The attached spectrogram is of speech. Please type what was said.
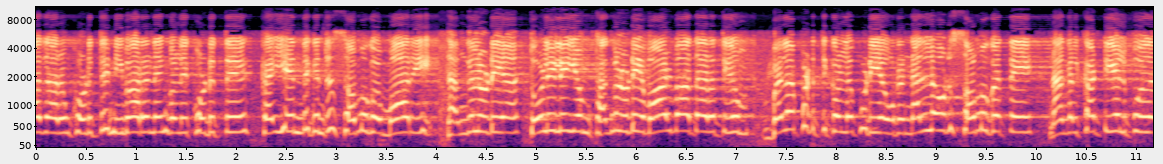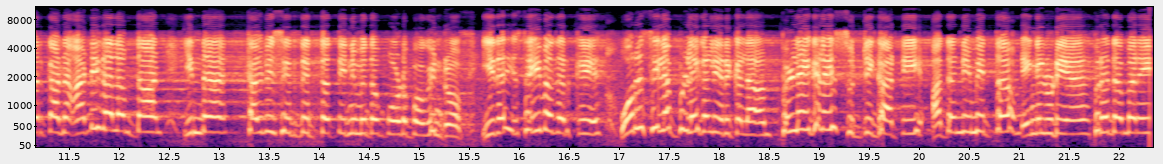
ஆதாரம் கொடுத்து நிவாரணங்களை கொடுத்து கையேந்துகின்ற சமூகம் மாறி தங்களுடைய தொழிலையும் தங்களுடைய வாழ்வாதாரத்தையும் பலப்படுத்திக் கொள்ளக்கூடிய ஒரு நல்ல ஒரு சமூகத்தை நாங்கள் கட்டியெழுப்புவதற்கான அடித்தளம் தான் இந்த கல்வி சீர்திருத்தத்தின் நிமித்தம் போட போகின்றோம். இதை செய்வதற்கு ஒரு சில பிள்ளைகள் இருக்கலாம். பிள்ளைகளை சுட்டி காட்டி அதன் நிமித்தம் எங்களுடைய பிரதமரை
